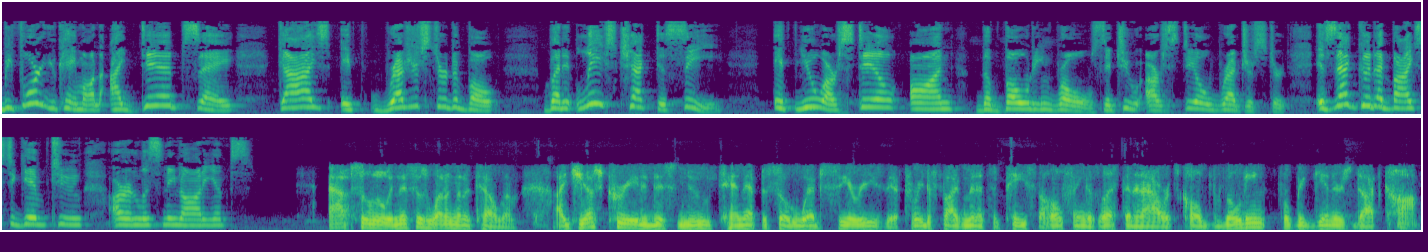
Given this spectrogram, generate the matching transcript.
before you came on, I did say, guys, if register to vote, but at least check to see if you are still on the voting rolls, that you are still registered. Is that good advice to give to our listening audience? Absolutely. And this is what I'm going to tell them. I just created this new 10 episode web series. They're three to five minutes apiece. The whole thing is less than an hour. It's called votingforbeginners.com.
